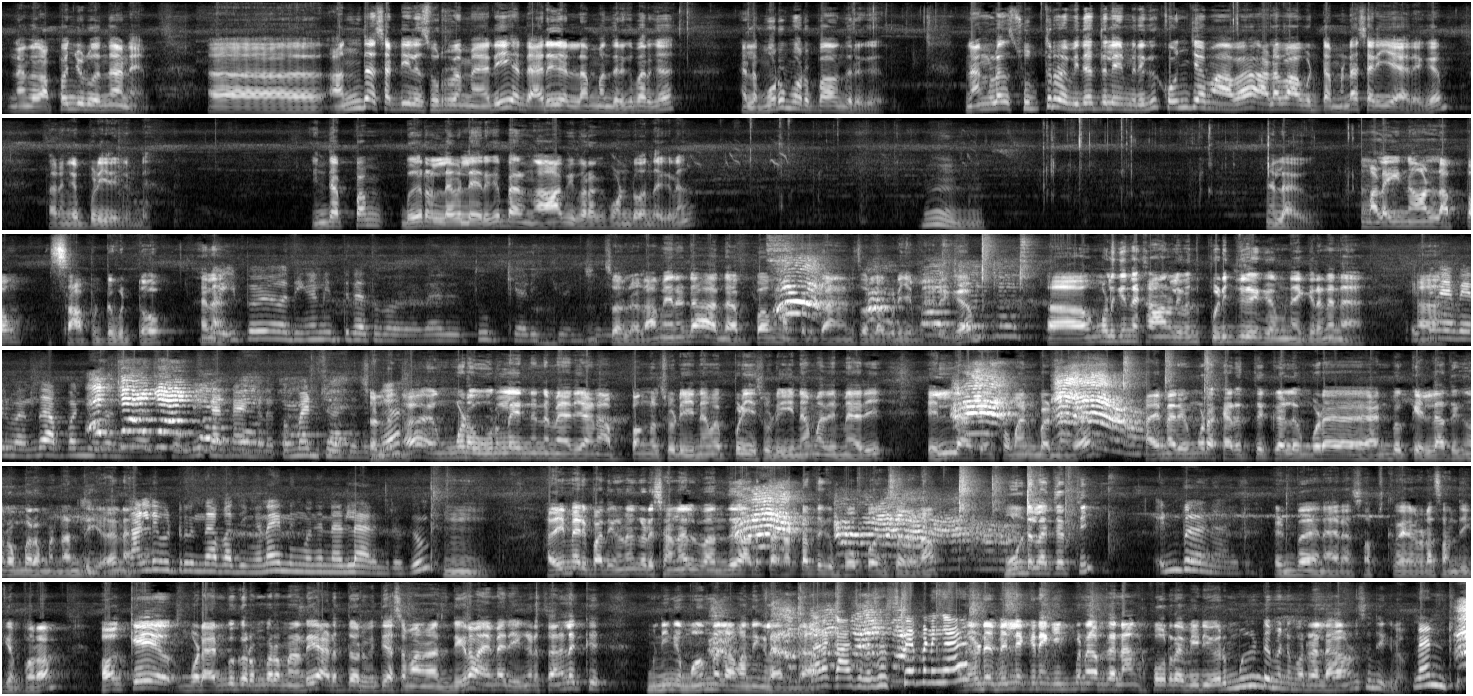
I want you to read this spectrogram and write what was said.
நாங்கள் அப்பம் சுடுவோம் தானே அந்த சட்டியில் சுடுற மாதிரி அந்த அருகெல்லாம் வந்திருக்கு. பாருங்க. நல்ல முறுமுறுப்பாக வந்திருக்கு. நாங்களும் சுற்றுற விதத்துலேயும் இருக்குது கொஞ்சமாக அளவாக விட்டோம்னா சரியாக இருக்குது பாருங்கள் எப்படி இருக்குண்டு இந்த. அப்பம் வேறு லெவலில் இருக்குது பாருங்க ஆவி பிறக்க கொண்டு வந்துக்கிறேன் நல்லா இருக்கும் மழை நாள் அப்பம் சாப்பிட்டு விட்டோம். என்ன இப்போ பார்த்தீங்கன்னா நித்திர வேறு தூக்கி அடிக்குதுன்னு சொல்லி. சொல்லலாம். ஏன்னா அந்த அப்பம் அப்படித்தான் சொல்லக்கூடிய மாதிரி இருக்கு. ஆஹ் உங்களுக்கு இந்த காணொளி வந்து பிடிச்சிருக்குன்னு நினைக்கிறேன். என்ன? எத்தனை பேர் வந்து அப்பன் சொல்லி கரெக்டாக எங்களை கமெண்ட்ஸில் சொல்லுங்க. உங்களோட ஊர்ல என்னென்ன மாதிரியான அப்பங்கள் சுடியினம் எப்படி சுடியினம் அதே மாதிரி எல்லாத்தையும் கமெண்ட் பண்ணுங்க. அதே மாதிரி உங்களோட கருத்துக்கள் உங்களோட அன்புக்கு எல்லாத்துக்கும் ரொம்ப ரொம்ப நன்றி தள்ளி விட்டுருந்தா பார்த்தீங்கன்னா இன்னும் கொஞ்சம் நல்லா இருந்திருக்கும். அதே மாதிரி பார்த்தீங்கன்னா எங்களோட சேனல் வந்து அடுத்த கட்டத்துக்கு போப்போம் சொல்லலாம். மூன்று லட்சத்தி எண்பதாயிரம். எண்பதாயிரம் சப்ஸ்கிரைபரோட சந்திக்க போகிறோம் ஓகே உங்களோட அன்புக்கு ரொம்ப ரொம்ப நன்றி. அடுத்த ஒரு வித்தியாசமான சந்திக்கிறோம். அதே மாதிரி எங்களோட சேனலுக்கு நீங்கள் முதல்ல வந்தீங்களா இருந்தா? சப்ஸ்கிரைப் பண்ணுங்க. அதோட பெல்லைக்கனை கிளிக் பண்ணாத நாங்கள் போடுற வீடியோ மீண்டும் இன்னும் ஒரு நல்ல சந்திக்கிறோம். நன்றி.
